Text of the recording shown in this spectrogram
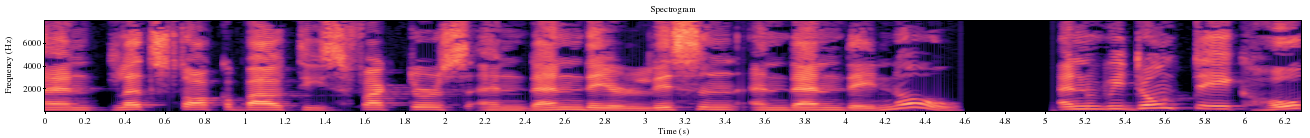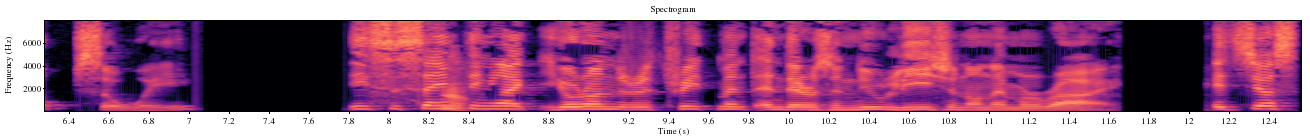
And let's talk about these factors. And then they listen and then they know. And we don't take hopes away. It's the same No. thing like you're under a treatment and there's a new lesion on MRI. It's just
